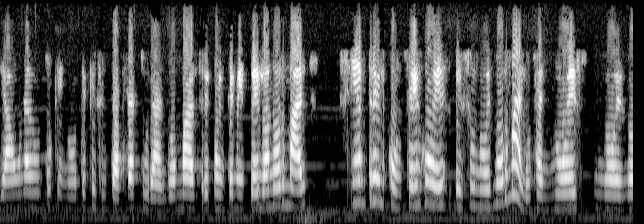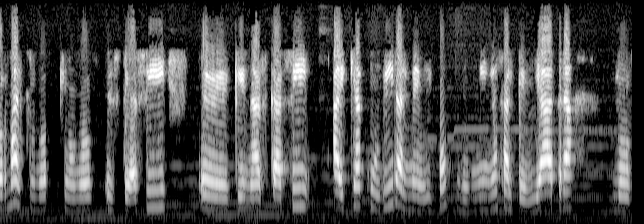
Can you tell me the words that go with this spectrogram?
ya un adulto que note que se está fracturando más frecuentemente de lo normal, siempre el consejo es eso no es normal, o sea, no es no es normal que uno que uno esté así, eh, que nazca así, hay que acudir al médico, los niños al pediatra, los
